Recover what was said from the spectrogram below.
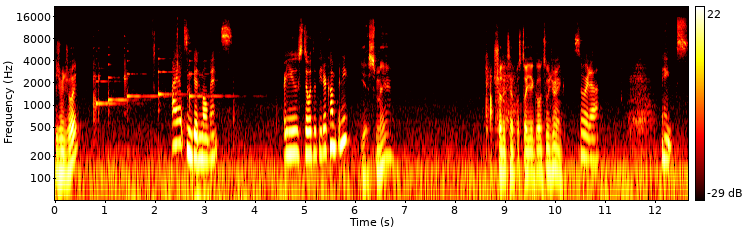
Did you enjoy it? I had some good moments. Are you still with the theater company? Yes, ma'am. Shirley Temple still your go-to drink? Sorta. Thanks.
